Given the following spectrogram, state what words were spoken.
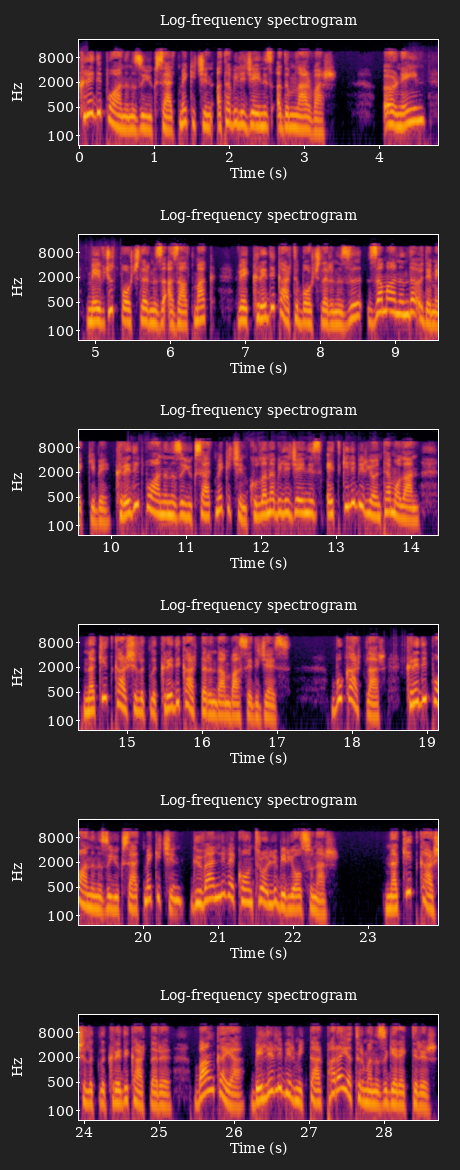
Kredi puanınızı yükseltmek için atabileceğiniz adımlar var. Örneğin mevcut borçlarınızı azaltmak ve kredi kartı borçlarınızı zamanında ödemek gibi kredi puanınızı yükseltmek için kullanabileceğiniz etkili bir yöntem olan nakit karşılıklı kredi kartlarından bahsedeceğiz. Bu kartlar kredi puanınızı yükseltmek için güvenli ve kontrollü bir yol sunar. Nakit karşılıklı kredi kartları bankaya belirli bir miktar para yatırmanızı gerektirir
